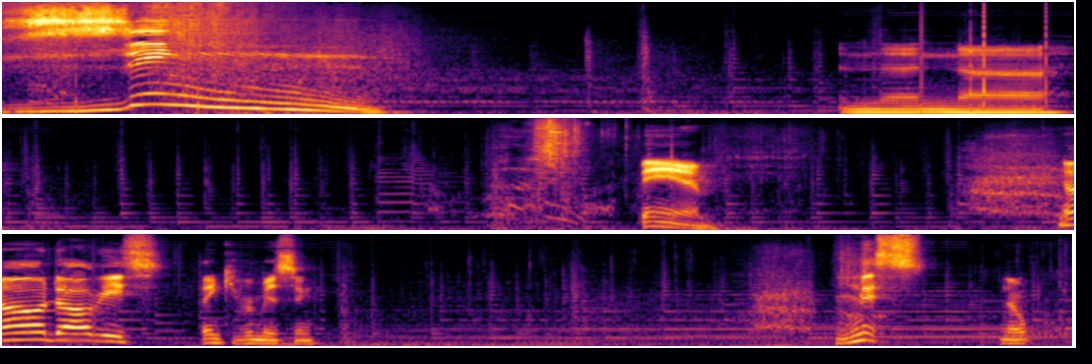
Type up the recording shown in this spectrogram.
Zing! And then, uh... Bam. No, doggies. Thank you for missing. Miss. Nope.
